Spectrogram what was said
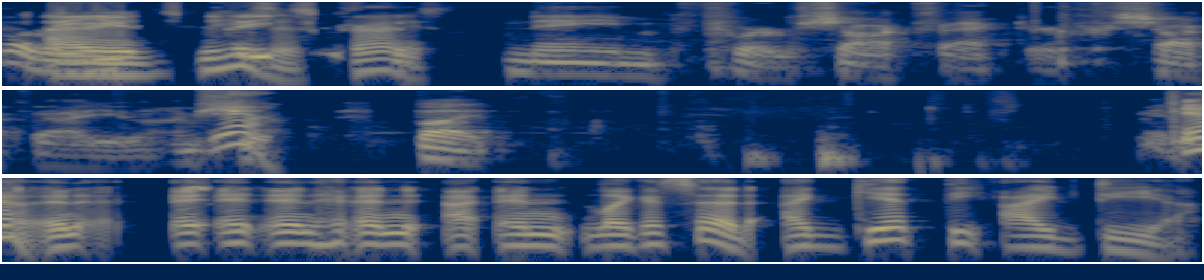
Well, they I use- mean, they Jesus use Christ. Name for shock factor, for shock value. I'm Yeah. sure, but Yeah, and and and and and, and like I said, I get the idea.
